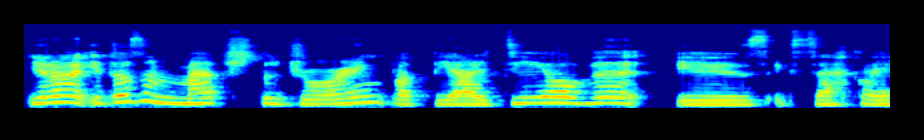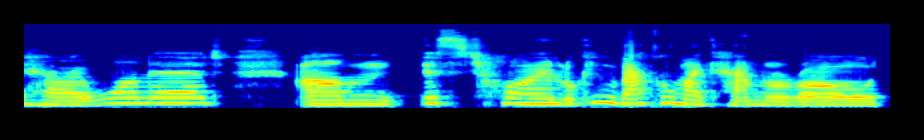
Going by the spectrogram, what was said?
you know, it doesn't match the drawing, but the idea of it is exactly how I wanted. Um, this toy, looking back on my camera roll,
